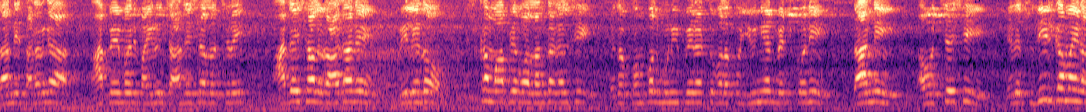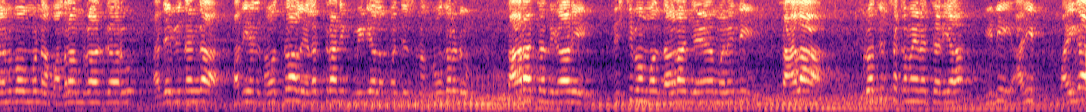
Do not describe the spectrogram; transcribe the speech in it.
దాన్ని సడన్గా ఆపేయమని పైనుంచి ఆదేశాలు వచ్చినాయి. ఆదేశాలు రాగానే వీళ్ళేదో ఇసుక మాఫియా వాళ్ళంతా కలిసి ఏదో కొంపలు మునిగిపోయినట్టు వాళ్ళకు యూనియన్ పెట్టుకొని దాన్ని ఆ వచ్చేసి ఏదో సుదీర్ఘమైన అనుభవం ఉన్న బలరాం రాజు గారు అదేవిధంగా పదిహేను సంవత్సరాలు ఎలక్ట్రానిక్ మీడియాలో పనిచేస్తున్న సోదరుడు తారాచంద్ గారి దిష్టిబొమ్మలు దానం చేయడం అనేది చాలా దురదృష్టకమైన చర్య. ఇది అది పైగా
